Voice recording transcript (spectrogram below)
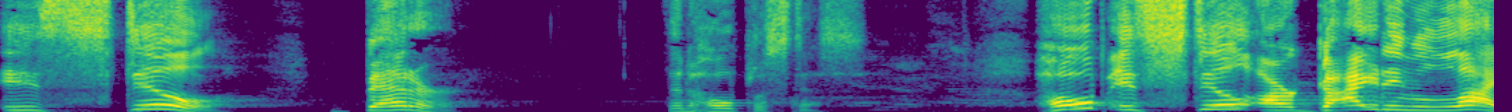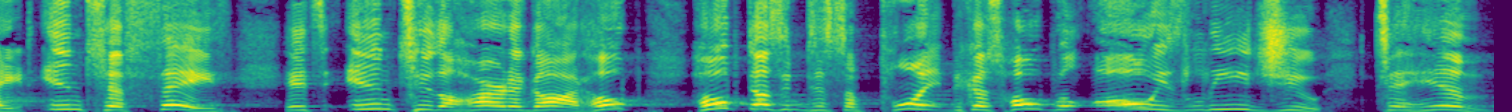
is still better than hopelessness. Hope is still our guiding light into faith. It's into the heart of God. Hope, hope doesn't disappoint because hope will always lead you to Him.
